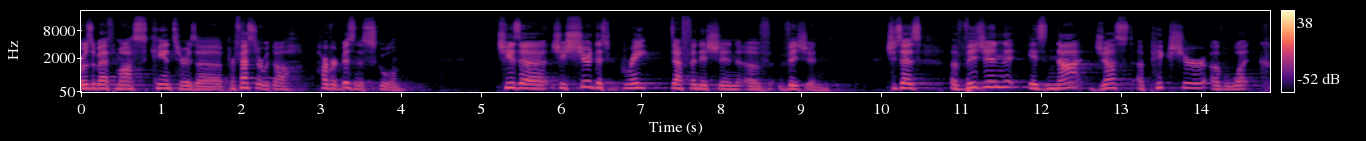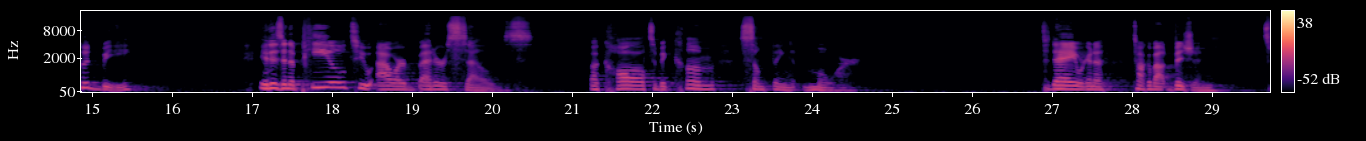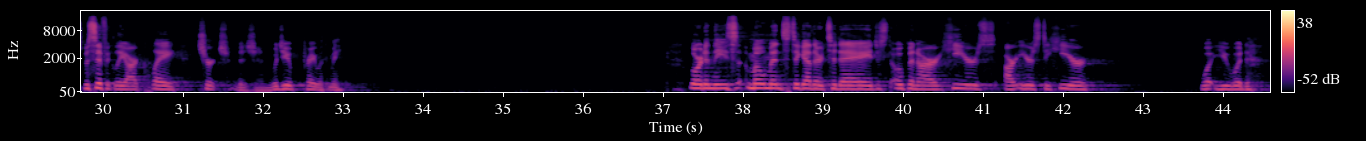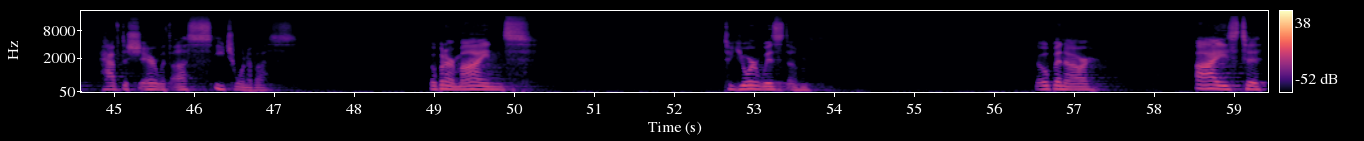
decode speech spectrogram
Rosabeth Moss Kanter is a professor with the Harvard Business School. She, has a, she shared this great definition of vision. She says, A vision is not just a picture of what could be, it is an appeal to our better selves, a call to become something more. Today, we're going to talk about vision, specifically our clay church vision. Would you pray with me? Lord, in these moments together today, just open our ears, our ears to hear what you would have to share with us, each one of us. Open our minds to your wisdom. Open our eyes to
